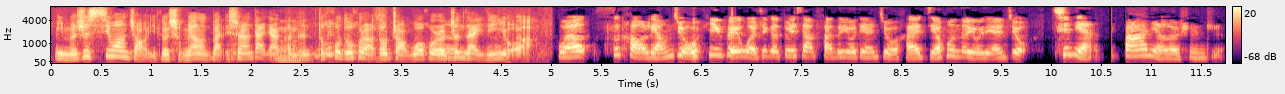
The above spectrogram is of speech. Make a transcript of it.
你们是希望找一个什么样的伴侣？虽然大家可能都或多或少都找过，或者正在已经有了。我要思考良久，因为我这个对象谈的有点久，还结婚的有点久，七年、八年了，甚至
